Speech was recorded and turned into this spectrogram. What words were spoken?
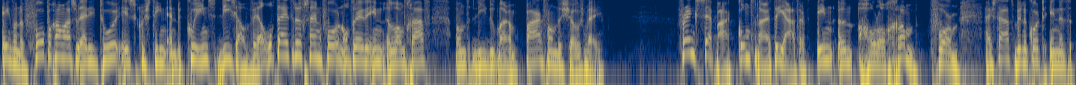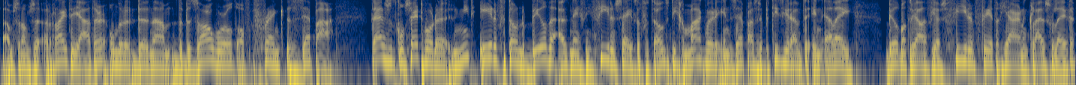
Een van de voorprogramma's bij die tour is Christine and the Queens. Die zou wel op tijd terug zijn voor een optreden in Landgraaf, want die doet maar een paar van de shows mee. Frank Zappa komt naar het theater in een hologramvorm. Hij staat binnenkort in het Amsterdamse Rai Theater onder de naam The Bizarre World of Frank Zappa. Tijdens het concert worden niet eerder vertoonde beelden uit 1974 vertoond... die gemaakt werden in Zappa's repetitieruimte in L.A. Beeldmateriaal heeft juist 44 jaar in een kluis gelegen...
